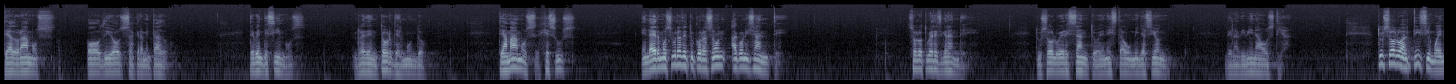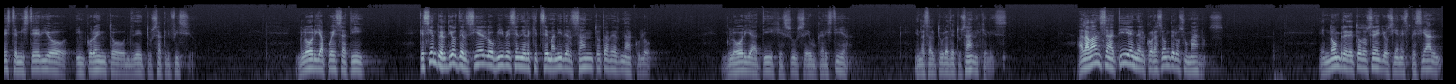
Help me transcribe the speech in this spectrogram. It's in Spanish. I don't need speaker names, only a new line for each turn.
Te adoramos, oh Dios sacramentado. Te bendecimos, Redentor del mundo. Te amamos, Jesús, en la hermosura de tu corazón agonizante. Solo tú eres grande Tú solo eres santo en esta humillación de la divina hostia. Tú solo altísimo en este misterio incruento de tu sacrificio. Gloria pues a ti, que siendo el Dios del cielo vives en el Getsemaní del santo tabernáculo. Gloria a ti, Jesús Eucaristía, en las alturas de tus ángeles Alabanza a ti en el corazón de los humanos. En nombre de todos ellos y en especial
